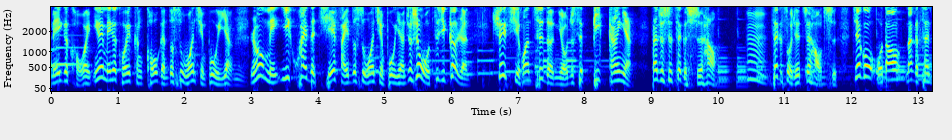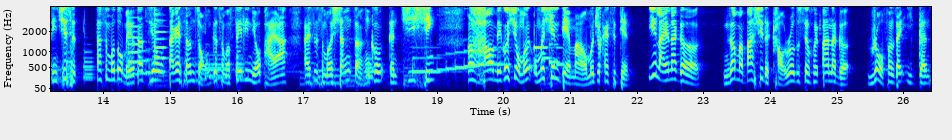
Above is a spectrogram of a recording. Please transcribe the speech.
每一个口味，因为每个口味跟口感都是完全不一样，然后每一块的切法也都是完全不一样。就是我自己个人最喜欢吃的牛就是比干呀。它就是这个十号，嗯，这个是我觉得最好吃。结果我到那个餐厅，其实它什么都没有，它只有大概三种，一个什么菲力牛排啊，还是什么香肠跟跟鸡心，啊，好，没关系，我们我们先点嘛，我们就开始点。一来那个，你知道吗？巴西的烤肉都是会把那个肉放在一根，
